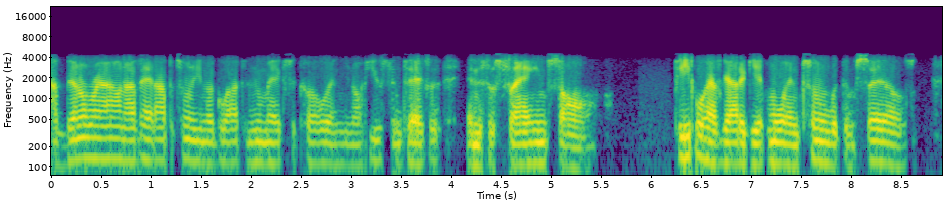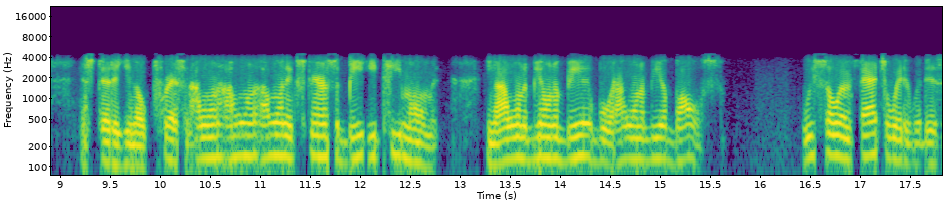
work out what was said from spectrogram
I've been around. I've had opportunity to go out to New Mexico and you know Houston, Texas, and it's the same song. People have got to get more in tune with themselves instead of you know pressing. I want, I want, I want to experience a BET moment. You know, I want to be on a billboard. I want to be a boss. We so infatuated with this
